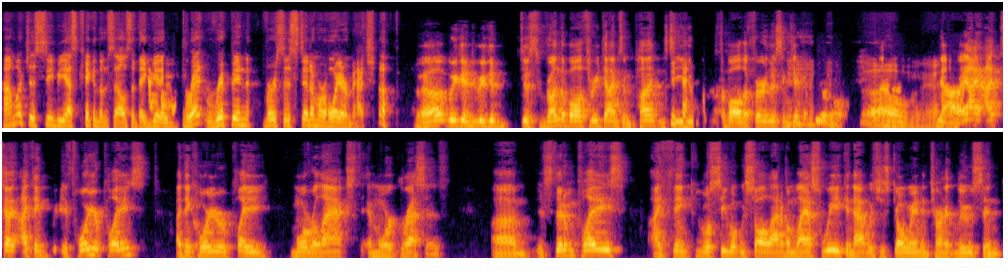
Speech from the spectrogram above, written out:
how much is CBS kicking themselves that they get a Brett Rypien versus Stidham or Hoyer matchup? Well, we could we could just run the ball three times and punt and see yeah. who punts the ball the furthest and kick a field goal. Oh um, man! No, I I, t- I think if Hoyer plays, I think Hoyer will play more relaxed and more aggressive. Um, if Stidham plays, I think we'll see what we saw out of him last week, and that was just go in and turn it loose, and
